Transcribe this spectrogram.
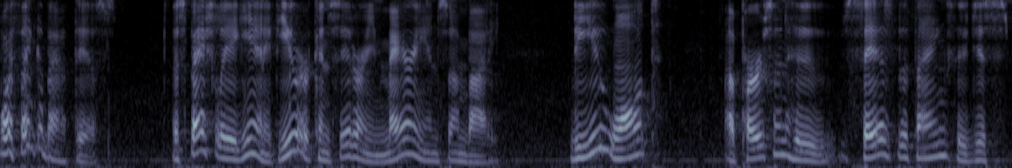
Boy, think about this. Especially again, if you are considering marrying somebody, do you want a person who says the things, who just,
